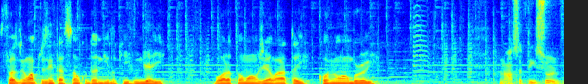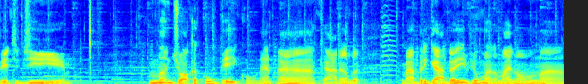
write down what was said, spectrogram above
fazer uma apresentação com o Danilo aqui em Jundiaí. Bora tomar um gelato aí, comer um hambúrguer. Nossa, tem sorvete de mandioca com bacon, né? Ah, caramba. Mas obrigado aí, viu, mano? Mas não. ah,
